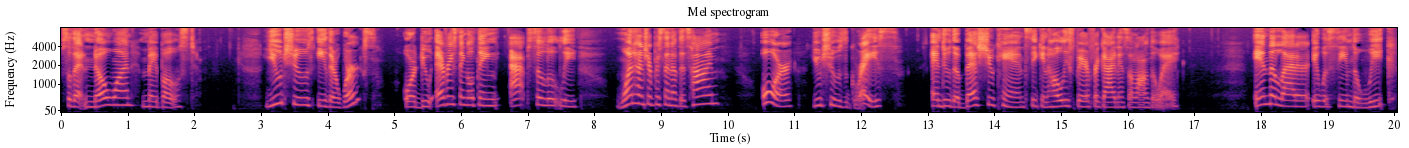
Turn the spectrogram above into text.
so that no one may boast. You choose either works or do every single thing absolutely 100% of the time, or you choose grace and do the best you can, seeking Holy Spirit for guidance along the way. In the latter, it would seem the weak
